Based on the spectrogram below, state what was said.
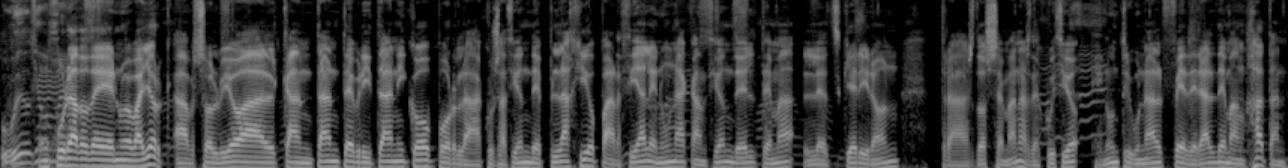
Un jurado de Nueva York absolvió al cantante británico por la acusación de plagio parcial en una canción del tema Let's Get It On tras dos semanas de juicio en un tribunal federal de Manhattan.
